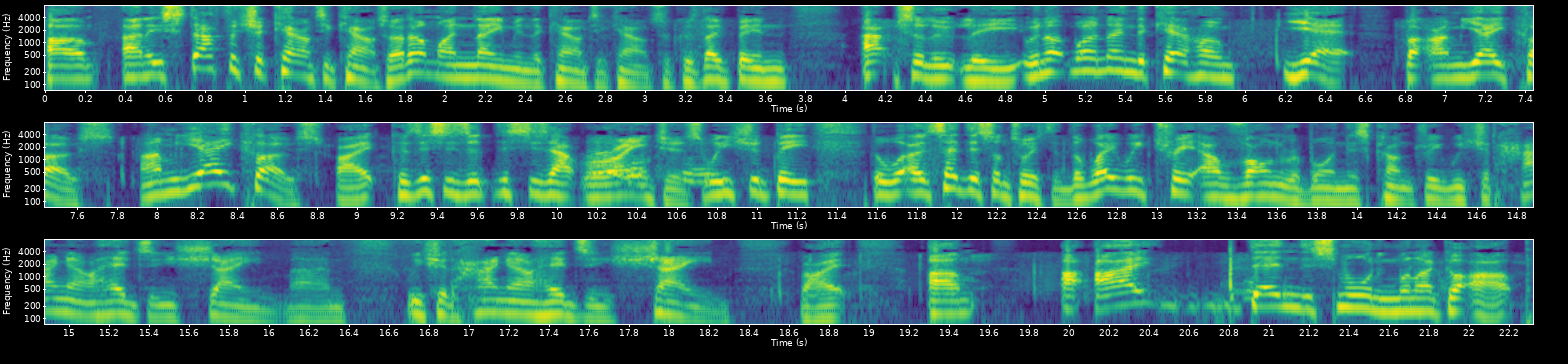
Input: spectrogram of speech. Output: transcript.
Um, and it's Staffordshire County Council. I don't mind naming the county council because they've been absolutely. We're not. Won't name the care home yet, but I'm yay close. I'm yay close, right? Because this is a, this is outrageous. We should be. The, I said this on Twitter. The way we treat our vulnerable in this country, we should hang our heads in shame, man. We should hang our heads in shame, right? Um, I, I then this morning when I got up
